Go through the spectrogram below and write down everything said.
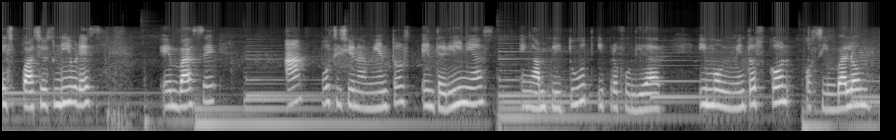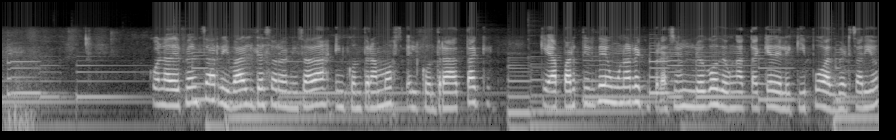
espacios libres en base a posicionamientos entre líneas en amplitud y profundidad y movimientos con o sin balón. Con la defensa rival desorganizada encontramos el contraataque, que a partir de una recuperación luego de un ataque del equipo adversario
